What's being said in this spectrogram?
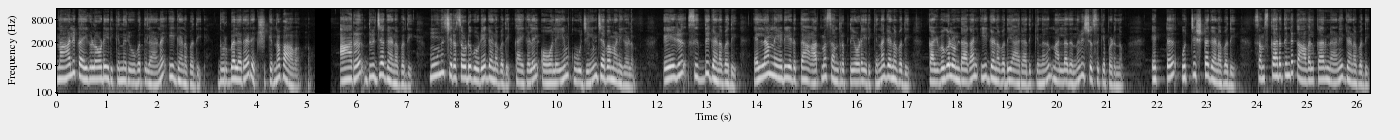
നാല് കൈകളോടെ ഇരിക്കുന്ന രൂപത്തിലാണ് ഈ ഗണപതി. ദുർബലരെ രക്ഷിക്കുന്ന ഭാവം. ആറ് ദ്വിജ ഗണപതി. മൂന്ന് ശിരസോടുകൂടിയ ഗണപതി. കൈകളിൽ ഓലയും കൂജയും ജപമണികളും. ഏഴ് സിദ്ധി ഗണപതി. എല്ലാം നേടിയെടുത്ത ആത്മസംതൃപ്തിയോടെ ഇരിക്കുന്ന ഗണപതി. കഴിവുകൾ ഉണ്ടാകാൻ ഈ ഗണപതി ആരാധിക്കുന്നത് നല്ലതെന്ന് വിശ്വസിക്കപ്പെടുന്നു. എട്ട് ഉച്ചിഷ്ട ഗണപതി. സംസ്കാരത്തിന്റെ കാവൽക്കാരനാണ് ഈ ഗണപതി.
